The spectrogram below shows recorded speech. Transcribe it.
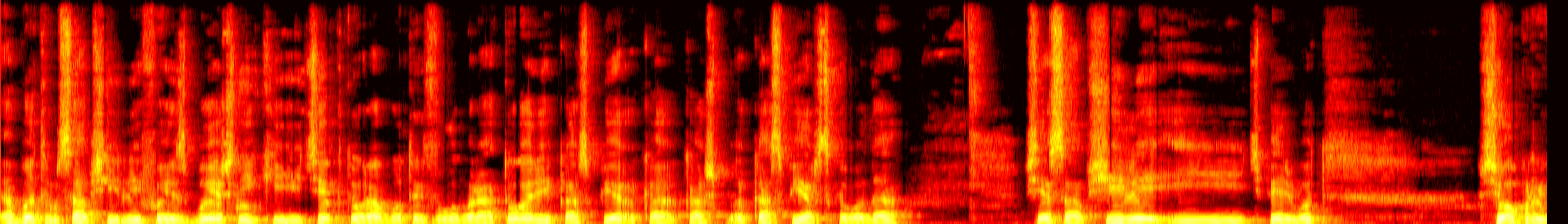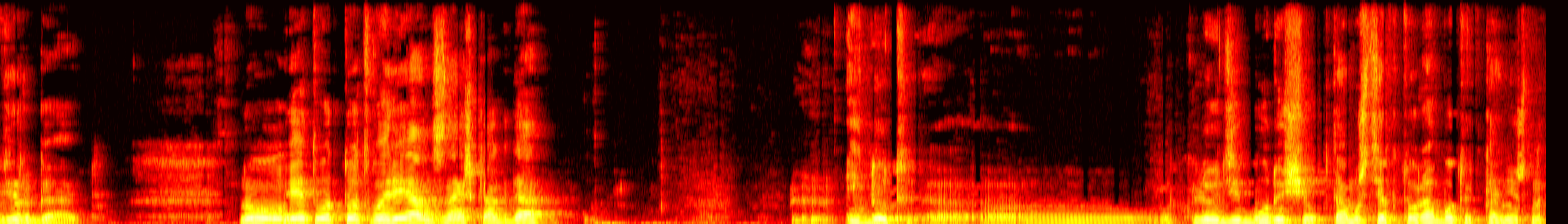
об этом сообщили и ФСБшники, и те, кто работает в лаборатории Каспер, Касперского, да, все сообщили, и теперь вот все опровергают. Ну, это вот тот вариант, знаешь, когда идут э, люди будущего, потому что те, кто работает, конечно,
